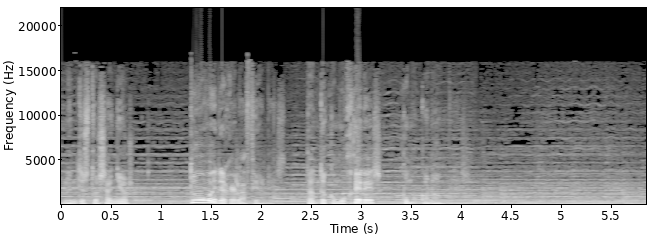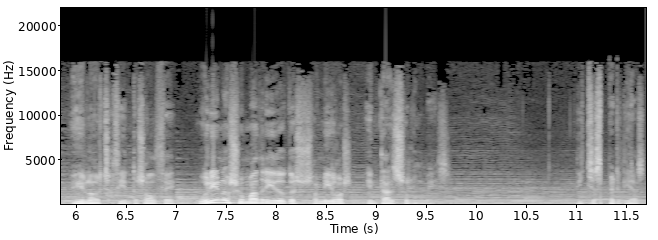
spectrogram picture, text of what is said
Durante estos años tuvo varias relaciones, tanto con mujeres como con hombres. En 1811 murieron su madre y dos de sus amigos en tan solo un mes. Dichas pérdidas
